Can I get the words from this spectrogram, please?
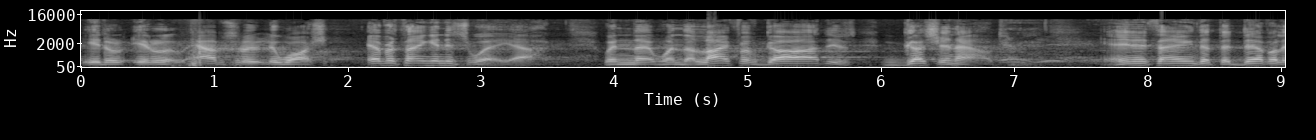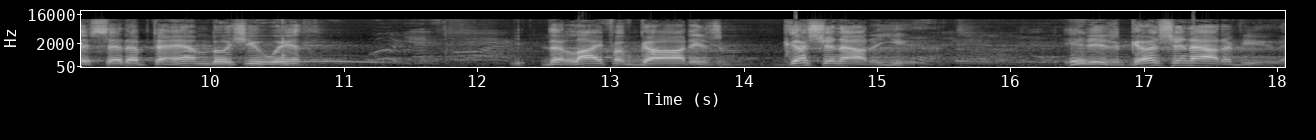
It'll, it'll absolutely wash everything in its way out. When the, when the life of God is gushing out, anything that the devil has set up to ambush you with, the life of God is gushing out of you. It is gushing out of you,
